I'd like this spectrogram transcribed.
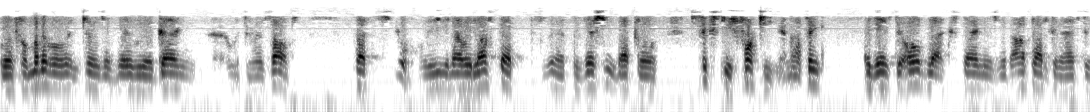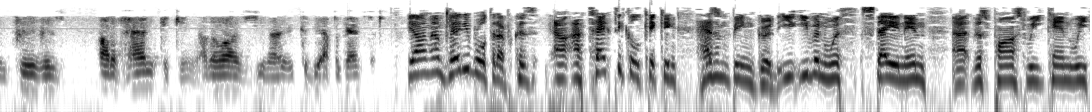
were formidable in terms of where we were going uh, with the result. But we, you know, we lost that uh, possession battle 60-40, and I think against the All Blacks, Steyn is without doubt going to have to improve his out of hand kicking. Otherwise, you know, it could be up against it. Yeah, I'm, I'm glad you brought that up because our, our tactical kicking hasn't been good. E- even with staying in uh, this past weekend, we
